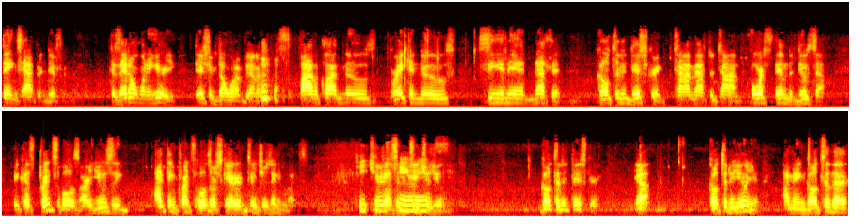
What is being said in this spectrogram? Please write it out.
things happen differently. Because they don't want to hear you. District don't want to be on the five o'clock news, breaking news, CNN, nothing. Go to the district time after time. Force them to do something. Because principals are usually, I think principals are scared of the teachers anyways. Teachers, because parents. of the teachers union. Go to the district. Yeah. Go to the union. I mean, go to the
